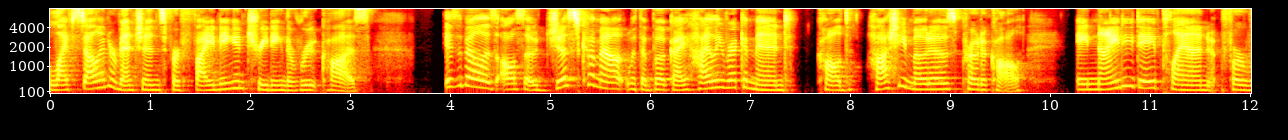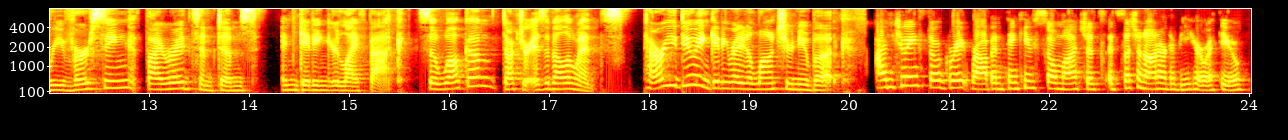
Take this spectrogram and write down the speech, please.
Lifestyle Interventions for Finding and Treating the Root Cause. Isabel has also just come out with a book I highly recommend called Hashimoto's Protocol, a 90 day plan for reversing thyroid symptoms and getting your life back. So, welcome, Dr. Izabella Wentz. How are you doing getting ready to launch your new book? I'm doing so great, Robyn. Thank you so much. It's, it's such an honor to be here with you.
